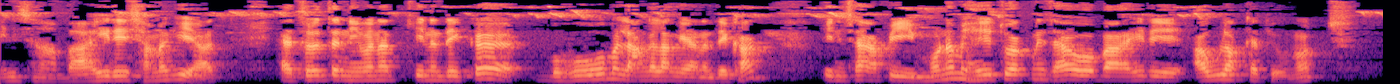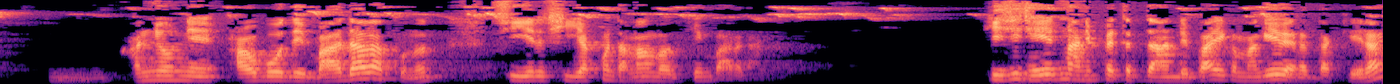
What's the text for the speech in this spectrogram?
ඒ නිසා බාහිරේ සමගියත් ඇතුළත නිවනත් කියන දෙක බොහෝම ළඟ ළඟ යන දෙකක්. ඒ නිසා අපි මොනම හේතුවක් නිසා ඕ බාහිරේ අවුලක් ඇති වුණොත් අන්‍යෝන්‍ය අවබෝධේ බාධාවක් වුණොත් 100%ක්ම තමන් වගකීම් බාර ගන්න. කිසිසේත්ම අනිත් පැත්තට දාන්න එපා. ඒක මගේ වැරද්දක් කියලා.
